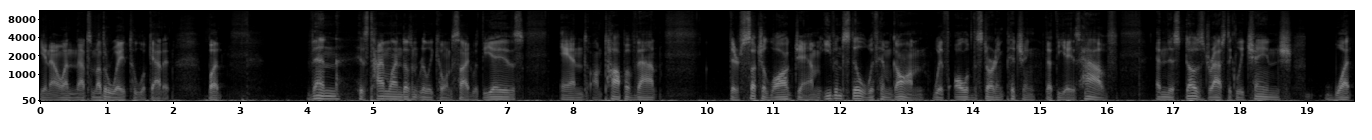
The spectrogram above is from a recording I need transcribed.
you know, and that's another way to look at it. But then his timeline doesn't really coincide with the A's, and on top of that, there's such a logjam, even still with him gone, with all of the starting pitching that the A's have. And this does drastically change what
